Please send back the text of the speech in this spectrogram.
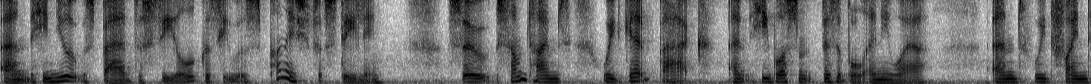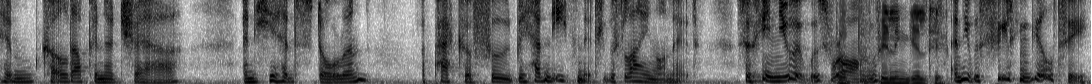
and he knew it was bad to steal because he was punished for stealing. So sometimes we'd get back and he wasn't visible anywhere. And we'd find him curled up in a chair and he had stolen a pack of food, but he hadn't eaten it. He was lying on it. So he knew it was but wrong feeling guilty. and he was feeling guilty.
